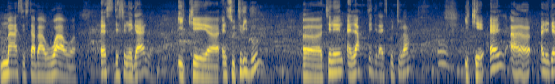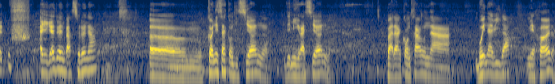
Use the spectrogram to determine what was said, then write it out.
más estaba wow. Es de Senegal y que uh, en su tribu tienen el arte de la escultura y que él ha llegado en Barcelona um, con esa condición de migración para encontrar una buena vida mejor.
